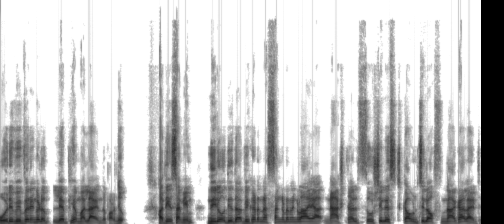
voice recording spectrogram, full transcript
ഒരു വിവരങ്ങളും ലഭ്യമല്ല എന്ന് പറഞ്ഞു. അതേസമയം നിരോധിത വിഘടന സംഘടനകളായ National Socialist Council of Nagaland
